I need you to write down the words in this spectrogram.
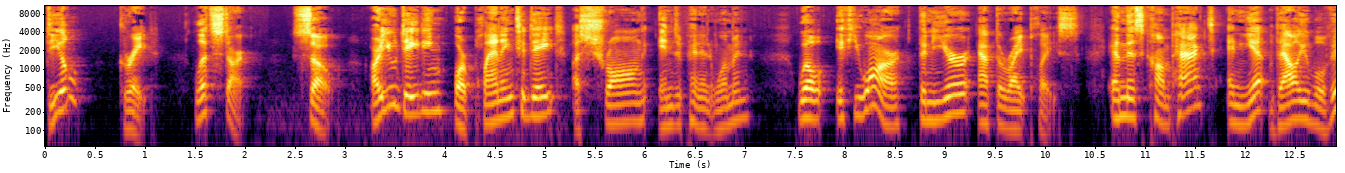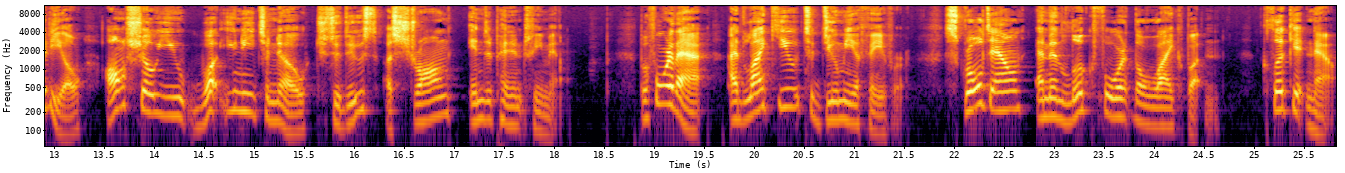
Deal? Great. Let's start. So, are you dating or planning to date a strong, independent woman? Well, if you are, then you're at the right place. In this compact and yet valuable video, I'll show you what you need to know to seduce a strong, independent female. Before that, I'd like you to do me a favor. Scroll down and then look for the like button. Click it now.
